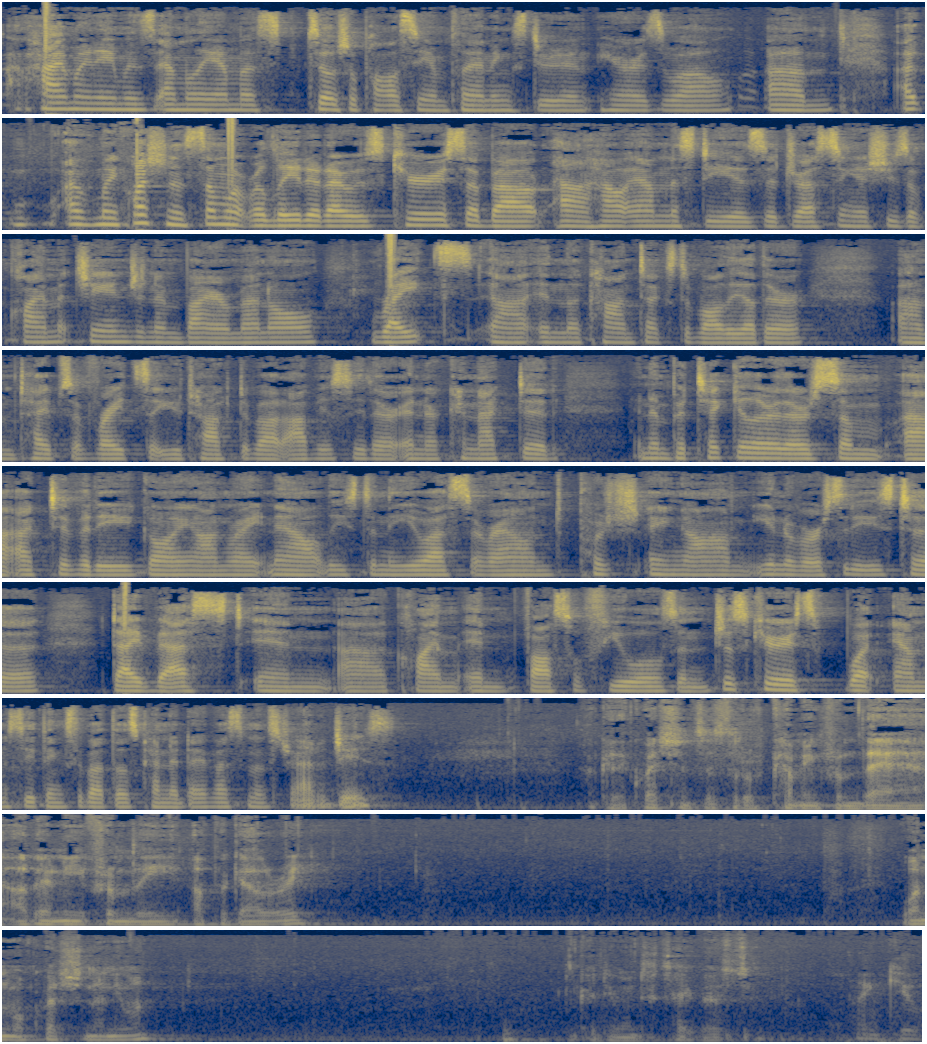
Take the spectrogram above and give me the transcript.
Hi, my name is Emily. I'm a social policy and planning student here as well. Um, I, I, my question is somewhat related. I was curious about uh, how Amnesty is addressing issues of climate change and environmental rights uh, in the context of all the other um, types of rights that you talked about. Obviously, they're interconnected. And in particular, there's some uh, activity going on right now, at least in the U.S., around pushing um, universities to divest in uh, climate in fossil fuels. And just curious what Amnesty thinks about those kind of divestment strategies. Okay, the questions are sort of coming from there. Are there any from the upper gallery? One more question, anyone? Okay, do you want to take those? Thank you.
